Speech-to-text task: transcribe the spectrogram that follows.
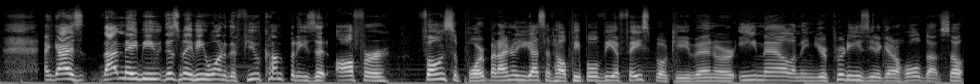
and guys, that may be this may be one of the few companies that offer phone support, but I know you guys have helped people via Facebook even or email. I mean, you're pretty easy to get a hold of. So,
